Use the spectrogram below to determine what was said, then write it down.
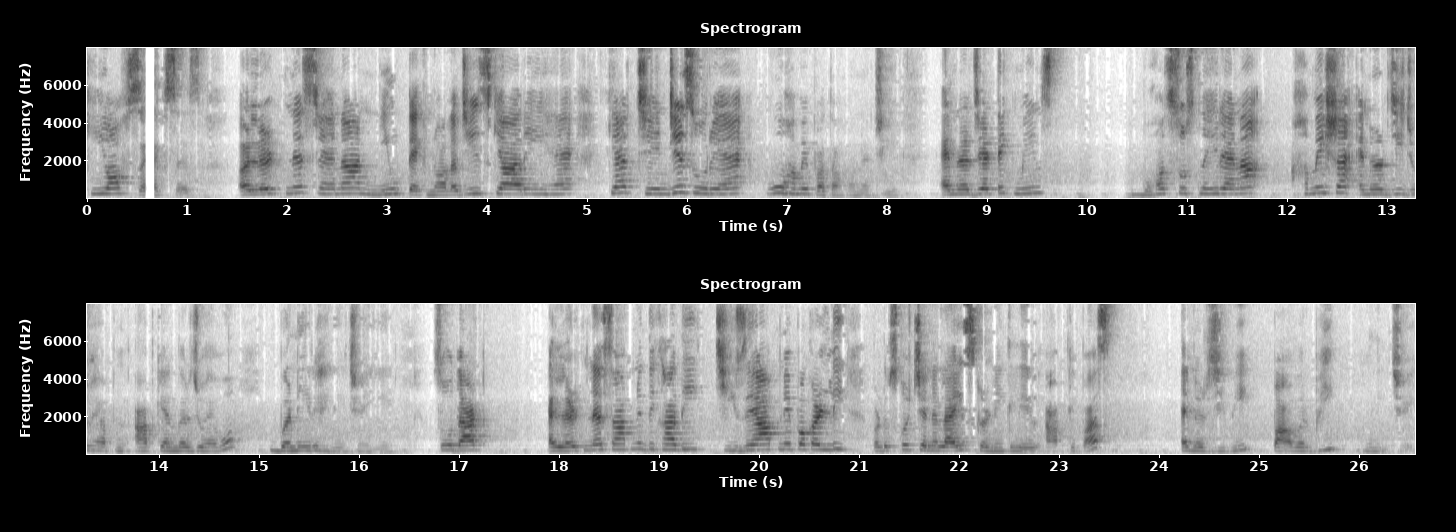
key of success alertness रहना न्यू टेक्नोलॉजीज़ क्या आ रही हैं क्या चेंजेस हो रहे हैं, वो हमें पता होना चाहिए। एनर्जेटिक मीन्स बहुत सुस्त नहीं रहना, हमेशा एनर्जी जो है आपके अंदर जो है वो बनी रहनी चाहिए। सो दैट अलर्टनेस आपने दिखा दी, चीज़ें आपने पकड़ ली बट उसको चैनलाइज करने के लिए आपके पास एनर्जी भी पावर भी होनी चाहिए।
